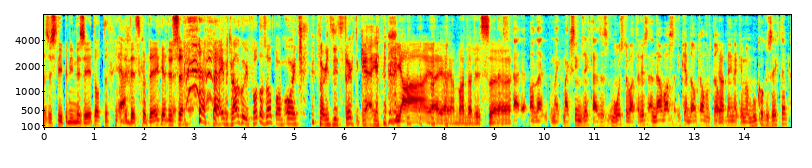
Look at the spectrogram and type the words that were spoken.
ze sliepen in de zetel in ja. de discotheken. Dus, levert wel goede foto's op om ooit nog iets, iets terug te krijgen. ja, ja, ja, ja, maar dat is... Dat is Maxime zegt dat is het mooiste wat er is. En dat was, ik heb dat ook al verteld, ja. ik denk dat ik in mijn boek al gezegd heb.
